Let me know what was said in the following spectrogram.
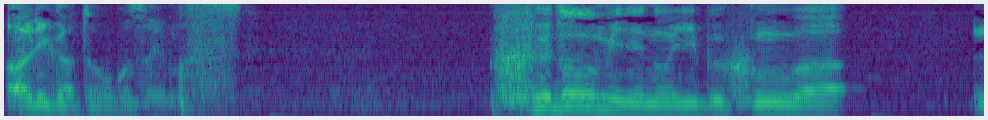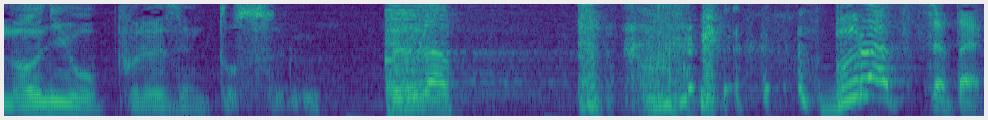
ありがとうございます。不動峰のイブ君は何をプレゼントする？ブラっつっちゃったよ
